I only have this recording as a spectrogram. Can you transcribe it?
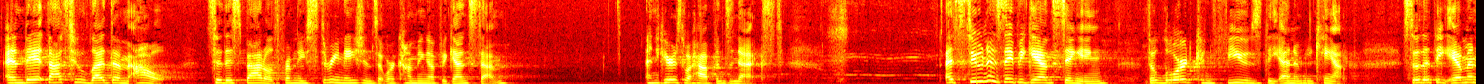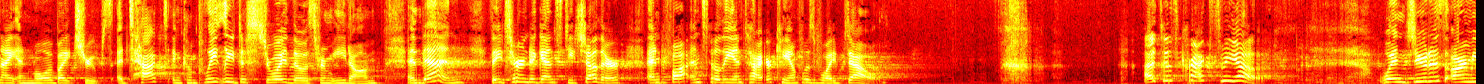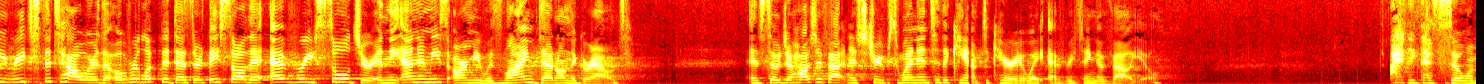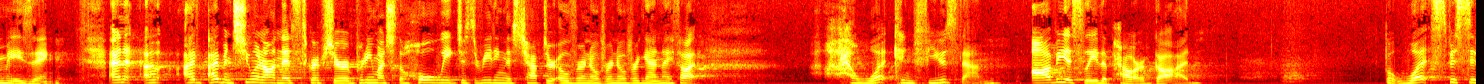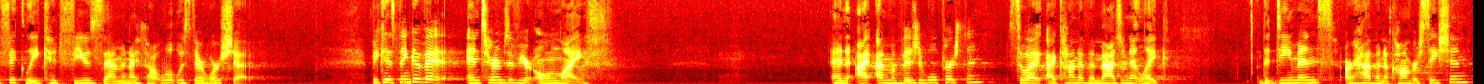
and they, that's who led them out to this battle from these three nations that were coming up against them. And here's what happens next. As soon as they began singing the Lord confused the enemy camp so that the Ammonite and Moabite troops attacked and completely destroyed those from Edom. And then they turned against each other and fought until the entire camp was wiped out. that just cracks me up. When Judah's army reached the tower that overlooked the desert, they saw that every soldier in the enemy's army was lying dead on the ground. And so Jehoshaphat and his troops went into the camp to carry away everything of value. I think that's so amazing. And uh, I've, I've been chewing on this scripture pretty much the whole week, just reading this chapter over and over and over again. And I thought, what confused them? Obviously, the power of God. But what specifically confused them? And I thought, what was their worship? Because think of it in terms of your own life. And I, am a visual person, so I, I kind of imagine it like the demons are having a conversation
